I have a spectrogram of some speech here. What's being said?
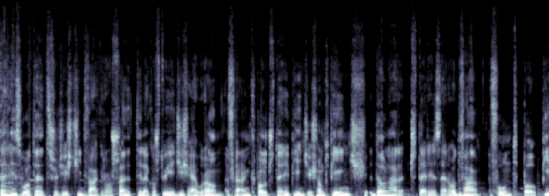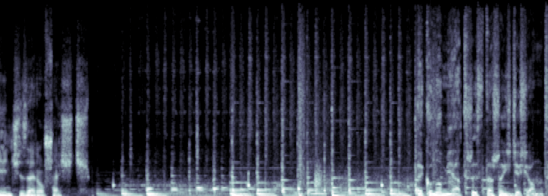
4 zł 32 grosze, tyle kosztuje dziś euro, frank po 4,55, dolar 4,02, funt po 5,06. Ekonomia 360.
